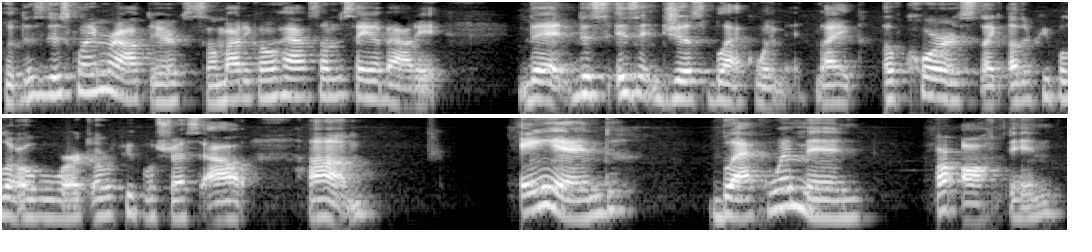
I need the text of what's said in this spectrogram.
put this disclaimer out there somebody gonna have something to say about it that this isn't just black women. Like of course like other people are overworked other people are stressed out um and black women are often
